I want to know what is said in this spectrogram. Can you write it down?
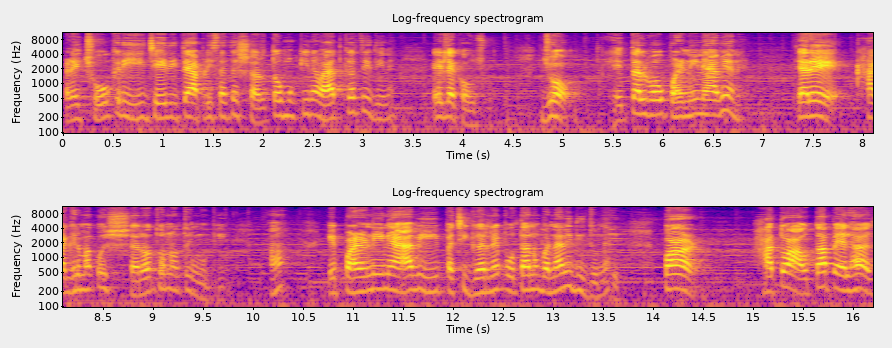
પણ એ છોકરી જે રીતે આપણી સાથે શરતો મૂકીને વાત કરતી હતી ને, એટલે કહું છું. જો હેતલ બહુ પરણીને આવે ને, ત્યારે આ ઘરમાં કોઈ શરતો નહોતી મૂકી. હા? એ પરણીને આવી, પછી ઘરને પોતાનું બનાવી દીધું ને, પણ હા, તો આવતા પહેલાં જ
